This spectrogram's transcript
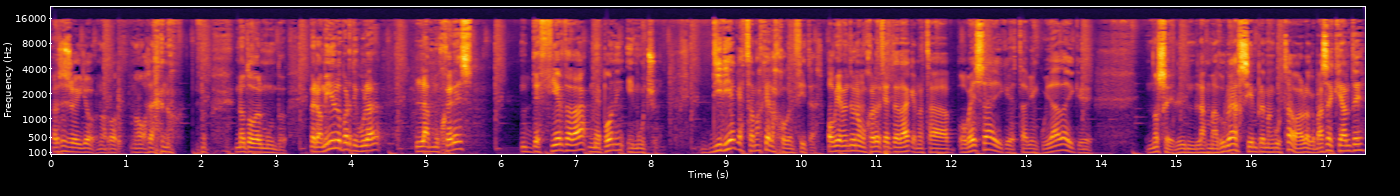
pero ese soy yo, no Rod, o sea, no, no, no todo el mundo. Pero a mí en lo particular, las mujeres de cierta edad me ponen y mucho. Diría que hasta más que las jovencitas. Obviamente una mujer de cierta edad que no está obesa y que está bien cuidada y que, no sé, las maduras siempre me han gustado. Ahora, lo que pasa es que antes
